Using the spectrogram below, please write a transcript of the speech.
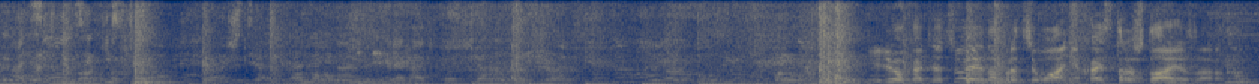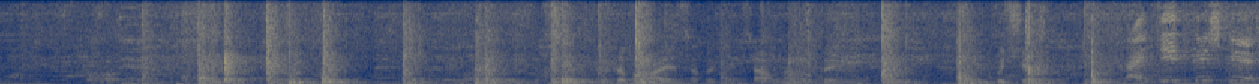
Не. А це оце не регать хочеться. Ілюха, для цього є напрацювання, хай страждає зараз. Добирається до кінця, минути і відпочинок. Та йдіть киш-киш.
